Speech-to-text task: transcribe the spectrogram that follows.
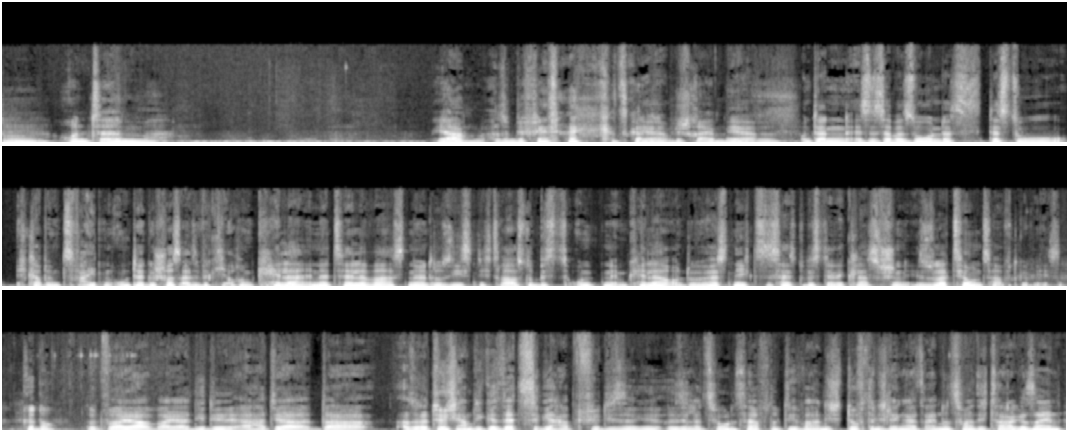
Mhm. Und ähm, ja, also mir fehlt, ich kann es gar ja, nicht beschreiben. Ja. Und dann ist es aber so, dass, dass du, ich glaube, im zweiten Untergeschoss, also wirklich auch im Keller in der Zelle warst, ne? Du siehst nichts raus, du bist unten im Keller und du hörst nichts. Das heißt, du bist in der klassischen Isolationshaft gewesen. Genau. Das war ja, war ja, die DDR hat ja da, also natürlich haben die Gesetze gehabt für diese Isolationshaft und die war nicht, durfte nicht länger als 21 Tage sein.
